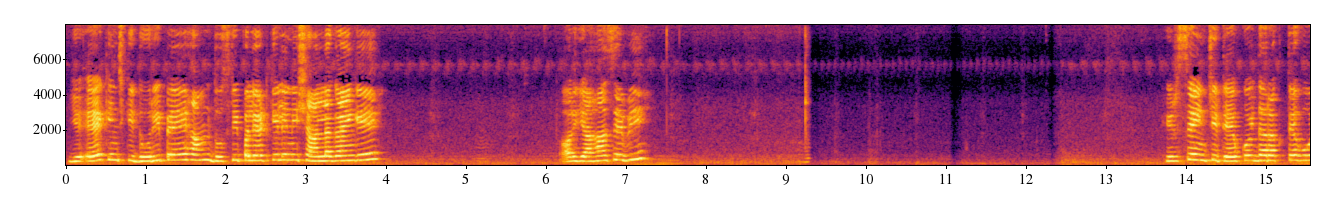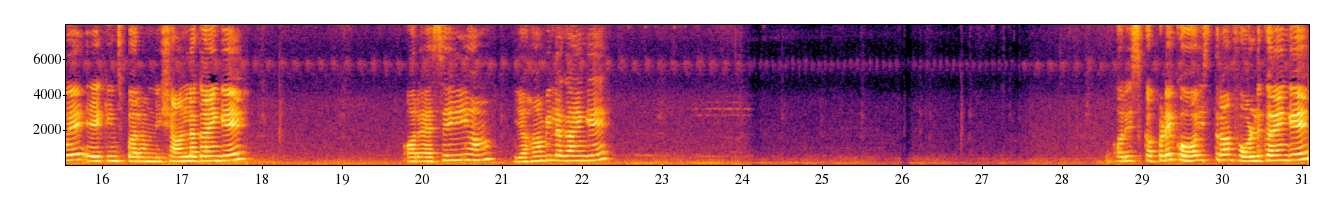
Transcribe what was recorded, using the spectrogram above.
ये एक इंच की दूरी पे हम दूसरी प्लेट के लिए निशान लगाएँगे। और यहाँ से भी फिर से इंची टेप को इधर रखते हुए एक इंच पर हम निशान लगाएँगे। और ऐसे ही हम यहाँ भी लगाएँगे। और इस कपड़े को इस तरह फोल्ड करेंगे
